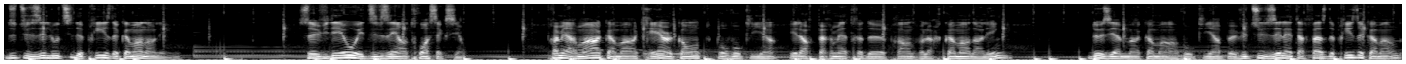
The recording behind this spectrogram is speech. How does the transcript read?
d'utiliser l'outil de prise de commande en ligne. Ce vidéo est divisé en trois sections. Premièrement, comment créer un compte pour vos clients et leur permettre de prendre leurs commandes en ligne. Deuxièmement, comment vos clients peuvent utiliser l'interface de prise de commande.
